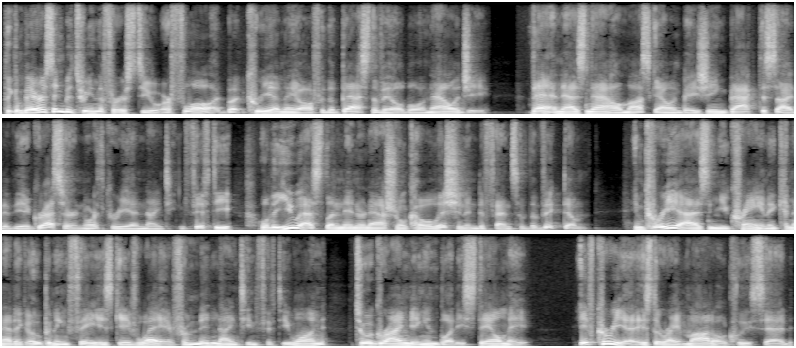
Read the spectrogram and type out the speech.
The comparison between the first two are flawed, but Korea may offer the best available analogy. Then, as now, Moscow and Beijing backed the side of the aggressor, North Korea in 1950, while the US led an international coalition in defense of the victim. In Korea, as in Ukraine, a kinetic opening phase gave way from mid 1951 to a grinding and bloody stalemate. If Korea is the right model, Kluth said,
